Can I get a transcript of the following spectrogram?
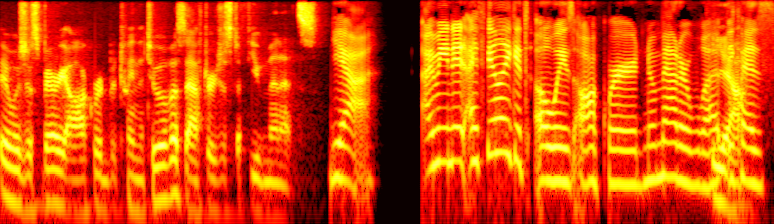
it was just very awkward between the two of us after just a few minutes. Yeah. I mean, it, I feel like it's always awkward no matter what, Yeah. because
